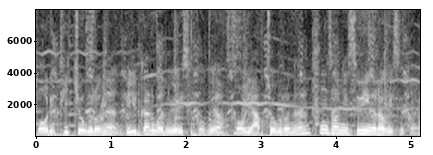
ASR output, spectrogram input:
머리 뒤쪽으로는 밀가루가 놓여 있을 거고요. 머리 앞쪽으로는 풍선이 스윙을 하고 있을 거예요.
